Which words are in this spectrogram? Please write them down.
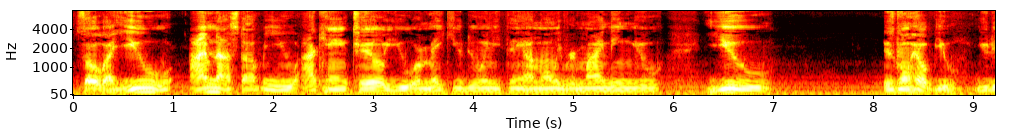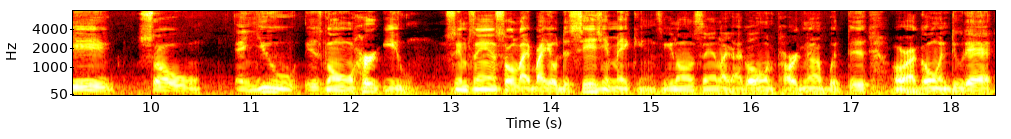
So like you, I'm not stopping you. I can't tell you or make you do anything. I'm only reminding you. You is gonna help you. You dig? So and you is gonna hurt you. See what I'm saying? So like by your decision makings, you know what I'm saying? Like I go and partner up with this, or I go and do that.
